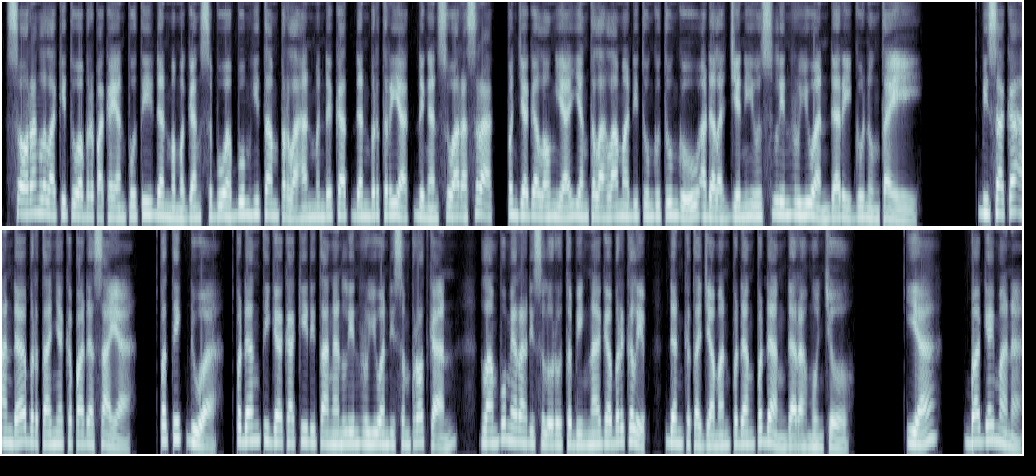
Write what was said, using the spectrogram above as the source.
seorang lelaki tua berpakaian putih dan memegang sebuah bum hitam perlahan mendekat dan berteriak dengan suara serak, penjaga Longya yang telah lama ditunggu-tunggu adalah jenius Lin Ruyuan dari Gunung Tai. Bisakah Anda bertanya kepada saya? Petik 2. Pedang tiga kaki di tangan Lin Ruyuan disemprotkan, lampu merah di seluruh tebing naga berkelip, dan ketajaman pedang-pedang darah muncul. Ya, bagaimana?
